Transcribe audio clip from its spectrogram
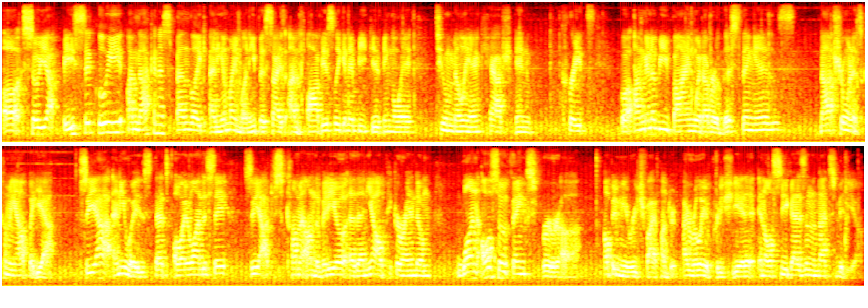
Uh, so yeah, basically, I'm not gonna spend like any of my money. Besides, I'm obviously gonna be giving away 2 million cash in crates, but I'm gonna be buying whatever this thing is. Not sure when it's coming out, but yeah. So yeah, anyways, that's all I wanted to say. So yeah, just comment on the video, and then yeah, I'll pick a random one. Also, thanks for uh, helping me reach 500. I really appreciate it, and I'll see you guys in the next video.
